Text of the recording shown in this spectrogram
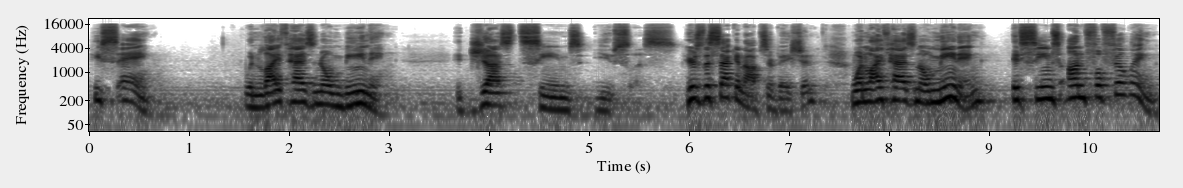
He's saying, when life has no meaning, it just seems useless. Here's the second observation when life has no meaning, it seems unfulfilling.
